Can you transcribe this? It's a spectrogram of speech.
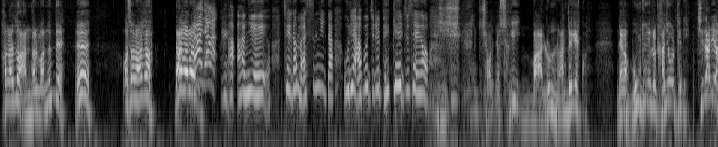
하나도 안 닮았는데. 에? 어서 나가. 나가라. 아, 아니에요. 제가 맞습니다. 우리 아버지를 뵙게 해주세요. 이씨, 저 녀석이 말로는 안 되겠군. 내가 몽둥이를 가져올 테니 기다려.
